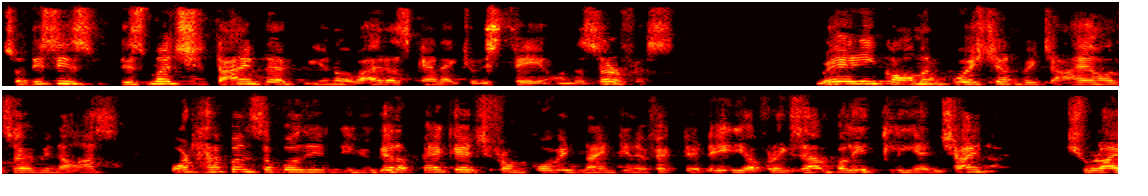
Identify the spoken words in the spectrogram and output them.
So this is this much time that you know virus can actually stay on the surface. Very common question which I also have been asked. What happens suppose if you get a package from COVID-19 affected area, for example, Italy and China? Should I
